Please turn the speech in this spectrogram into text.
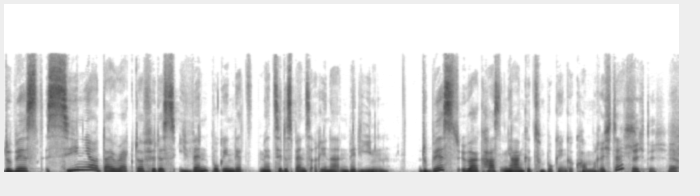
Du bist Senior Director für das Event Booking der Mercedes-Benz Arena in Berlin. Du bist über Carsten Janke zum Booking gekommen, richtig? Richtig, ja.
